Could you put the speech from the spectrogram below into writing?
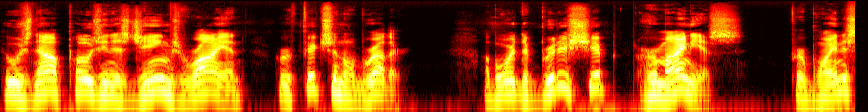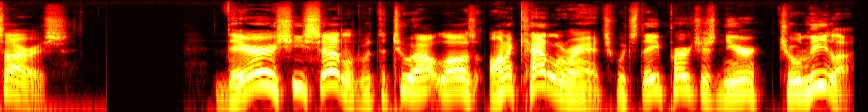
who was now posing as James Ryan, her fictional brother, aboard the British ship Herminius for Buenos Aires. There she settled with the two outlaws on a cattle ranch which they purchased near Cholila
